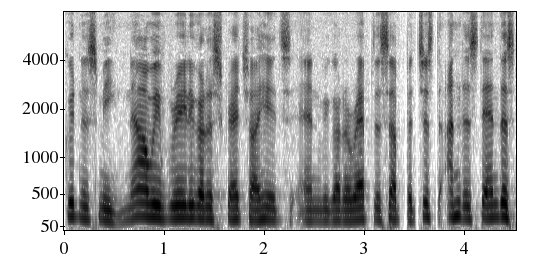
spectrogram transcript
goodness me. Now we've really got to scratch our heads and we've got to wrap this up. But just understand this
